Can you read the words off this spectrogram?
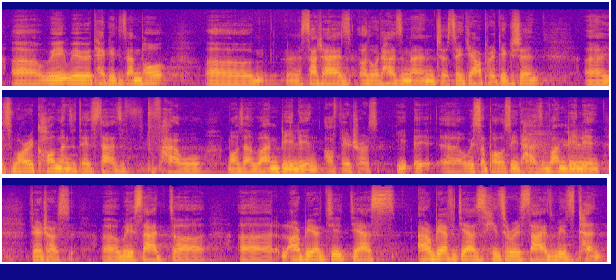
Uh, we, we will take example um, such as advertisement CTR prediction uh, it's very common these days to have more than 1 billion of features. uh, we suppose it has 1 billion features. Uh, we set the uh, RBFGS, RBFGS history size with 10.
